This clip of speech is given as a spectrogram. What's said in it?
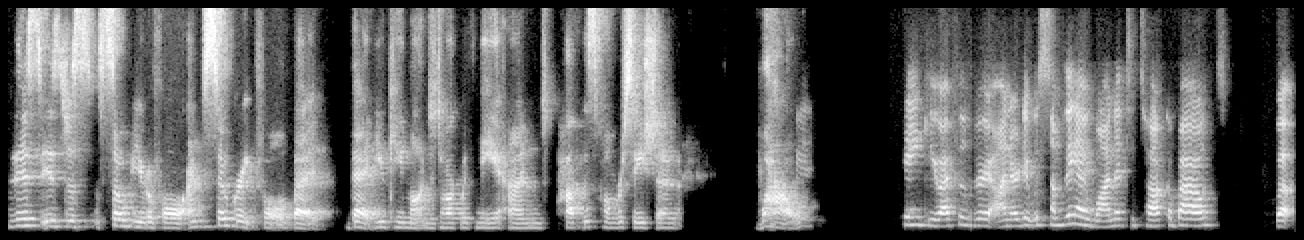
This is just so beautiful. I'm so grateful that that you came on to talk with me and have this conversation. Wow. Thank you. I feel very honored. It was something I wanted to talk about, but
